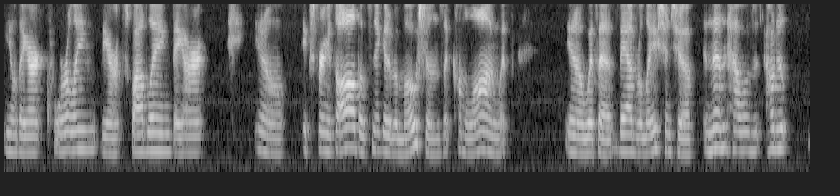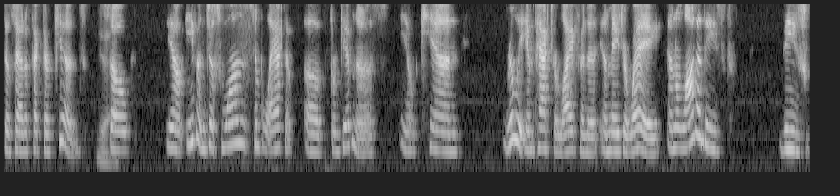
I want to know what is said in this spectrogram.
you know, they aren't quarreling, they aren't squabbling, they aren't, you know, experience all those negative emotions that come along with, you know, with a bad relationship, and then how is it, how do does that affect their kids? Yeah. So you know, even just one simple act of, of forgiveness, you know, can really impact your life in a, in a, major way. And a lot of these these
